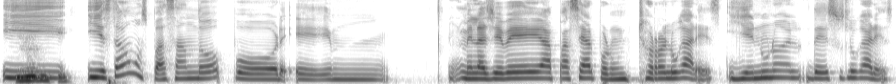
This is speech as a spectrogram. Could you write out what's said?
y, y, estábamos pasando por, em, me las llevé a pasear por un chorro de lugares y en uno de esos lugares,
